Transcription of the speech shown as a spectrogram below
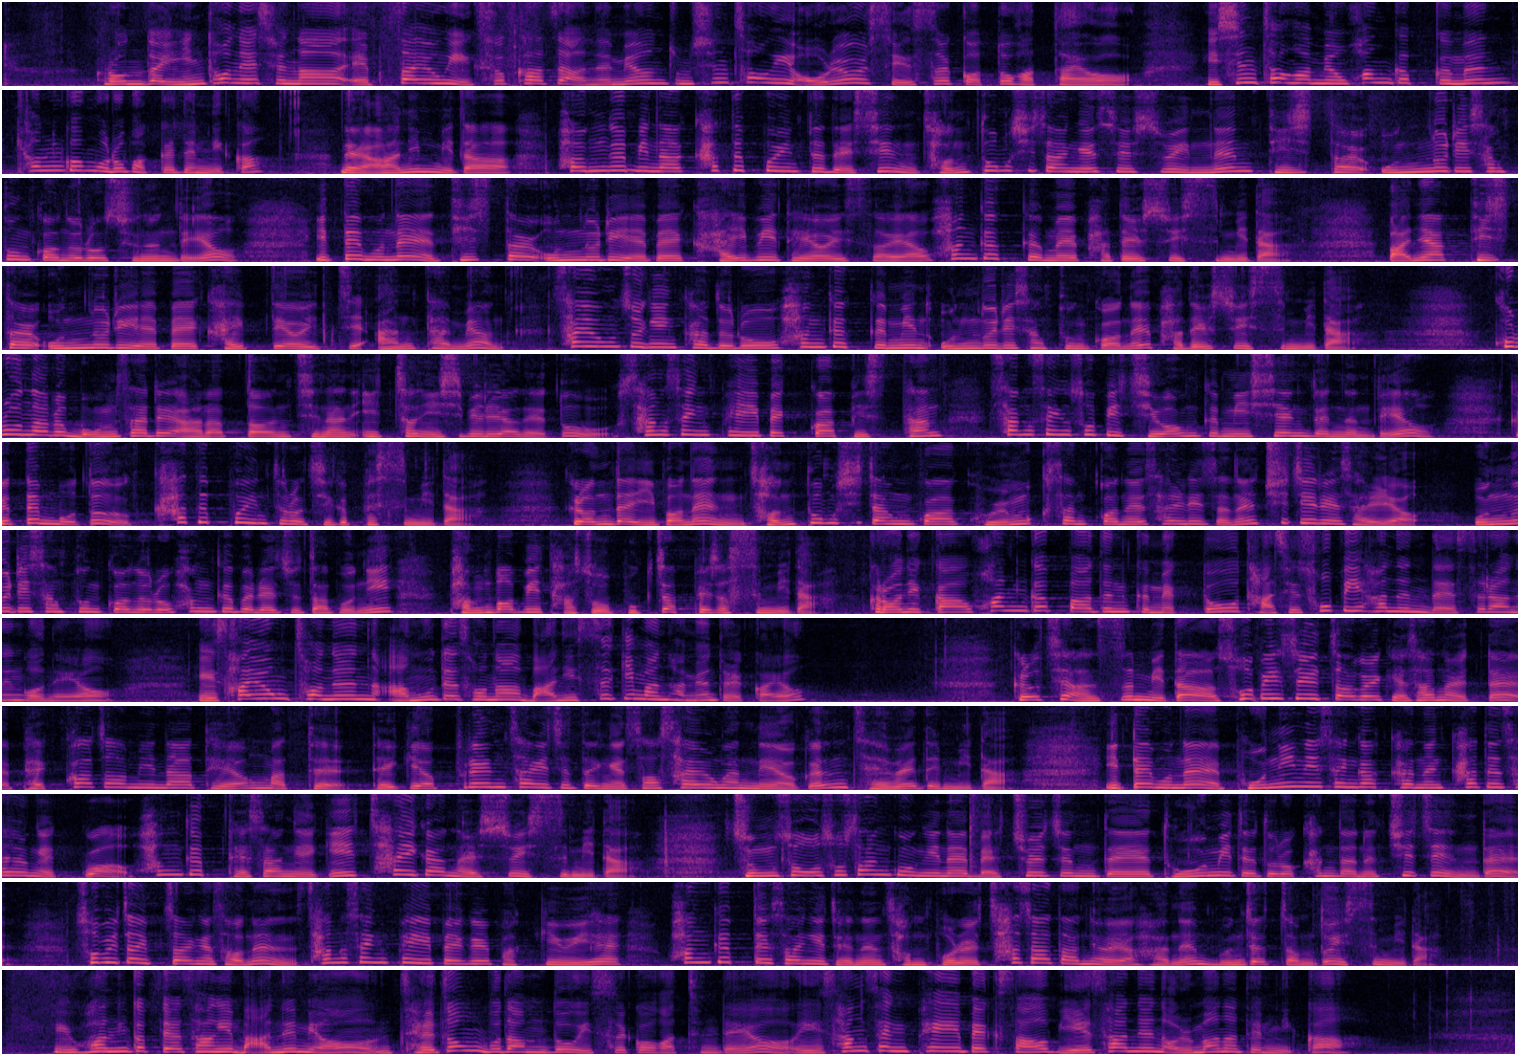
그런데 인터넷이나 앱 사용이 익숙하지 않으면 좀 신청이 어려울 수 있을 것도 같아요. 이 신청하면 환급금은 현금으로 받게 됩니까? 네, 아닙니다. 현금이나 카드 포인트 대신 전통시장에 쓸 수 있는 디지털 온누리 상품권으로 주는데요. 이 때문에 디지털 온누리 앱에 가입이 되어 있어야 환급금을 받을 수 있습니다. 만약 디지털 온누리 앱에 가입되어 있지 않다면 사용 중인 카드로 환급금인 온누리 상품권을 받을 수 있습니다. 코로나로 몸살을 앓았던 지난 2021년에도 상생 페이백과 비슷한 상생 소비 지원금이 시행됐는데요. 그땐 모두 카드 포인트로 지급했습니다. 그런데 이번엔 전통시장과 골목 상권을 살리자는 취지를 살려 온누리 상품권으로 환급을 해주다 보니 방법이 다소 복잡해졌습니다. 그러니까 환급받은 금액도 다시 소비하는 데 쓰라는 거네요. 이 사용처는 아무 데서나 많이 쓰기만 하면 될까요? 그렇지 않습니다. 소비 실적을 계산할 때 백화점이나 대형마트, 대기업 프랜차이즈 등에서 사용한 내역은 제외됩니다. 이 때문에 본인이 생각하는 카드 사용액과 환급 대상액이 차이가 날 수 있습니다. 중소 소상공인의 매출 증대에 도움이 되도록 한다는 취지인데 소비자 입장에서는 상생 페이백을 받기 위해 환급 대상이 되는 점포를 찾아다녀야 하는 문제점도 있습니다. 이 환급 대상이 많으면 재정 부담도 있을 것 같은데요. 이 상생 페이백 사업 예산은 얼마나 됩니까?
